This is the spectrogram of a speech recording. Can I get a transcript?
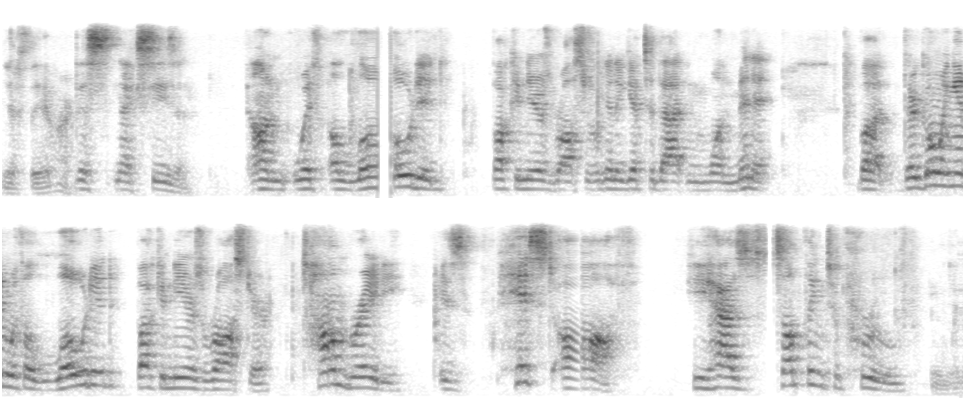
Yes, they are. this next season on with a loaded Buccaneers roster. We're going to get to that in one minute, but they're going in with a loaded Buccaneers roster. Tom Brady is pissed off. He has something to prove. Mm-hmm.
